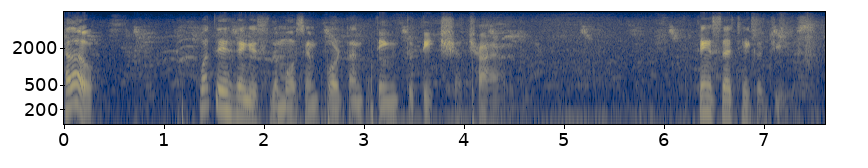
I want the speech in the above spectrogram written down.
Hello. What do you think is the most important thing to teach a child? Things that take a use.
